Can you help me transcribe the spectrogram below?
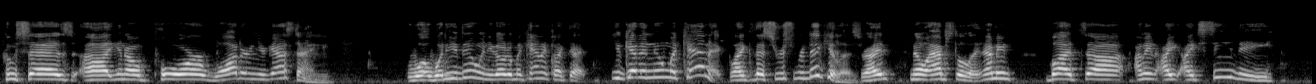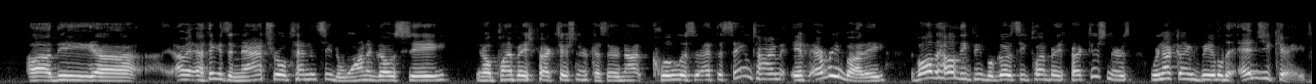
who says, uh, you know, pour water in your gas tank. Mhm. Well, what do you do when you go to a mechanic like that? You get a new mechanic. Like, that's just ridiculous, right? No, absolutely. I mean, but, uh, I mean, I, I see the, uh, the, uh, I mean, I think it's a natural tendency to want to go see, you know, plant-based practitioner because they're not clueless. At the same time, if everybody, if all the healthy people go to see plant-based practitioners, we're not going to be able to educate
